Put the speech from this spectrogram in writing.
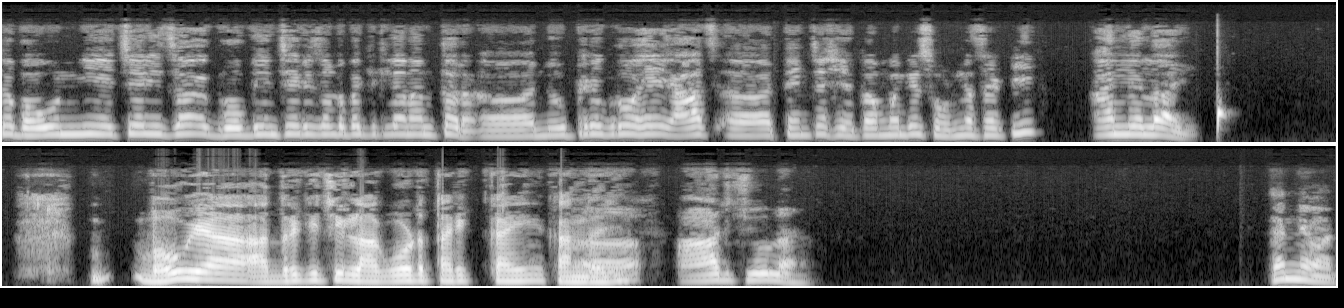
तर भाऊंनी याचे रिझल्ट ग्रोग्रीनचे रिझल्ट बघितल्यानंतर न्यूट्री ग्रो हे आज त्यांच्या शेतामध्ये सोडण्यासाठी आणलेलं आहे. भाऊ या अद्रकीची लागवड तारीख काय अं, आठ जून आहे. धन्यवाद.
